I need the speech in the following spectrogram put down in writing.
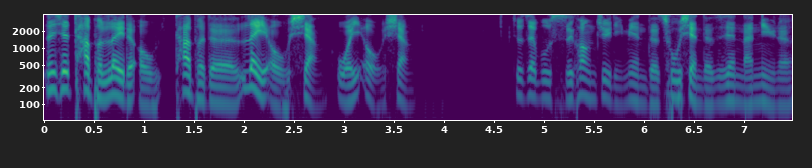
那些 Top 类的偶 Top 的类偶像、伪偶像，就这部实况剧里面的出现的这些男女呢？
